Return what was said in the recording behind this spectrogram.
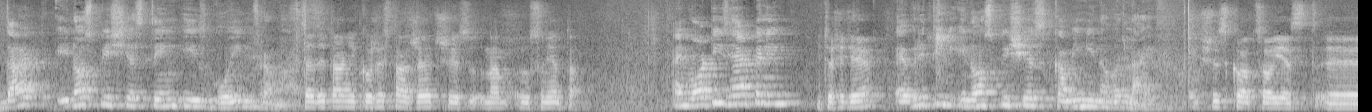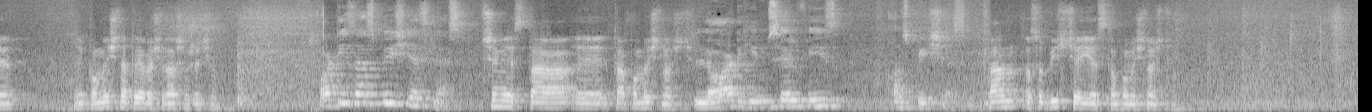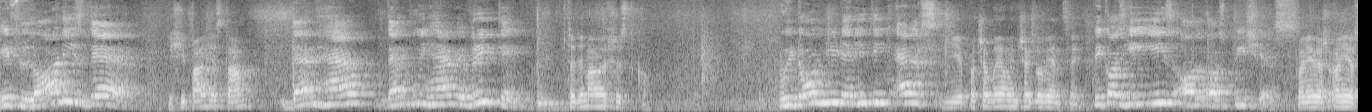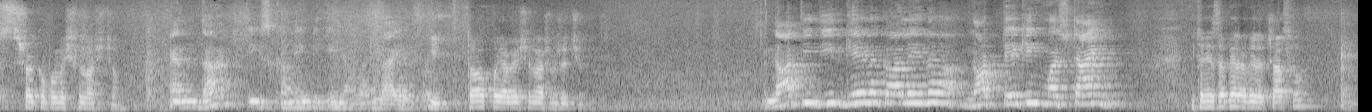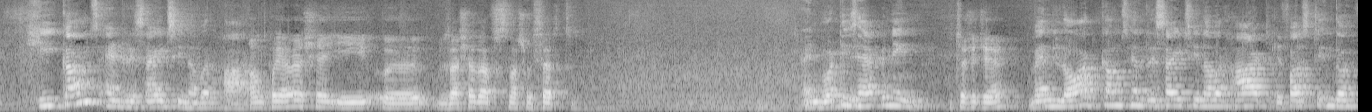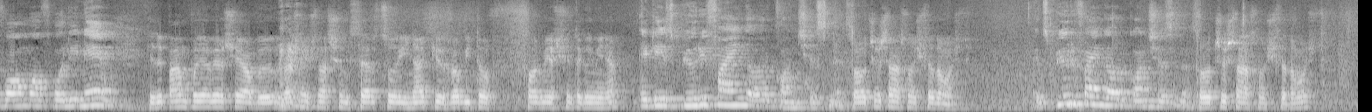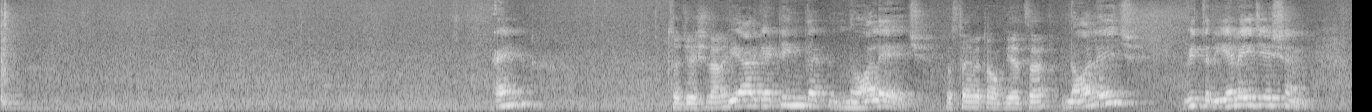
that inauspicious thing is going from us. wtedy ta niekorzystna rzecz jest nam usunięta. And what is happening? I co się dzieje? Everything inauspicious coming in our life. I wszystko, co jest y, pomyślne, pojawia się w naszym życiu. What is auspiciousness? Czym jest ta, y, ta pomyślność? Lord Himself is auspicious. Pan osobiście jest tą pomyślnością. If Lord is there, Jeśli Pan jest tam, then have then we have everything. wtedy mamy wszystko. We don't need anything else Nie potrzebujemy niczego więcej, because He is all auspicious. ponieważ On jest wszelką pomyślnością. And that is coming in our life. I to pojawia się w naszym życiu. Nati dirghena kalena, not taking much time. I to nie zabiera wiele czasu. He comes and resides in our heart. On pojawia się i y, zasiada w naszym sercu. And what is happening? Co się dzieje? When Lord comes and resides in our heart, Kiedy- first in the form of holy name, Kiedy Pan pojawia się, aby zacząć w naszym sercu i najpierw robi to w formie świętego imienia, it is purifying our consciousness. to oczyszcza naszą świadomość. It's purifying our consciousness. To oczyszcza naszą świadomość. And Co dzieje się dalej? we are getting that knowledge. Dostajemy tą wiedzę, Knowledge with realization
